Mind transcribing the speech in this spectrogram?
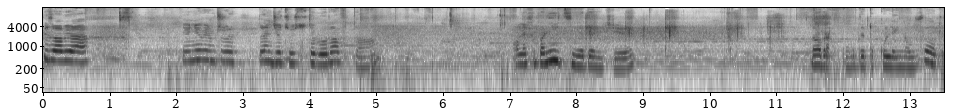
Widzowie, ja nie wiem, czy będzie coś z tego rafta, ale chyba nic nie będzie. Dobra, kurde, to kolejną wodę.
